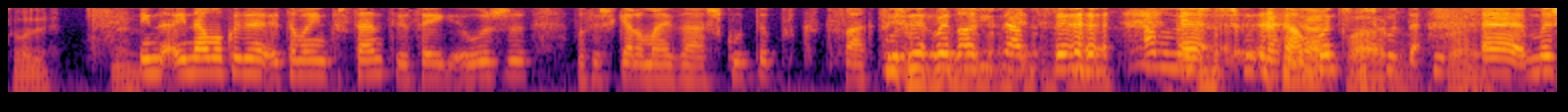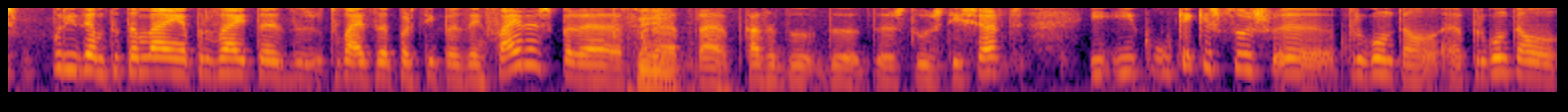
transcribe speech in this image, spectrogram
todas. Né? Ainda, ainda há uma coisa também interessante, eu sei hoje vocês ficaram mais à escuta, porque de facto nós fizemos. há momentos de escuta. há momentos claro, de escuta. Claro. Uh, mas, por exemplo, tu também aproveitas, tu vais a participas em feiras para, para, para, por causa do, do, das tuas t-shirts. E, e, o que é que as pessoas uh, perguntam? Uh, perguntam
